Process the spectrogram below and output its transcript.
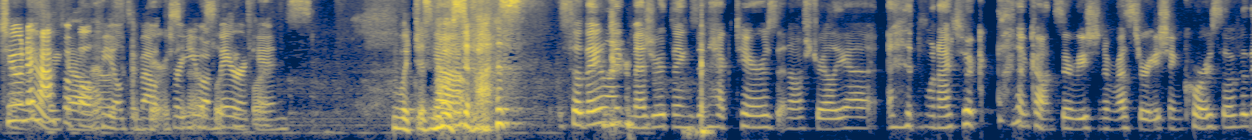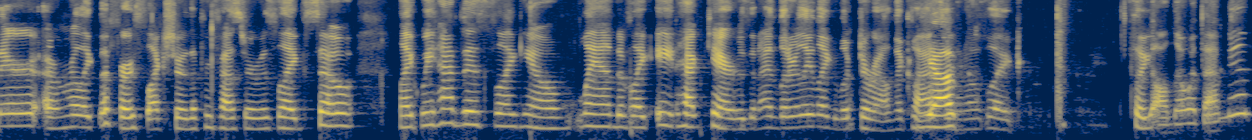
Two and a There half go. football fields about for you was looking for. Americans. which is Yeah. most of us. So they like measure things in hectares in Australia. And when I took a conservation and restoration course over there, I remember like the first lecture, the professor was like, So, like, we have this, like, you know, land of like eight hectares. And I literally like looked around the class Yep. and I was like, So, y'all know what that meant?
